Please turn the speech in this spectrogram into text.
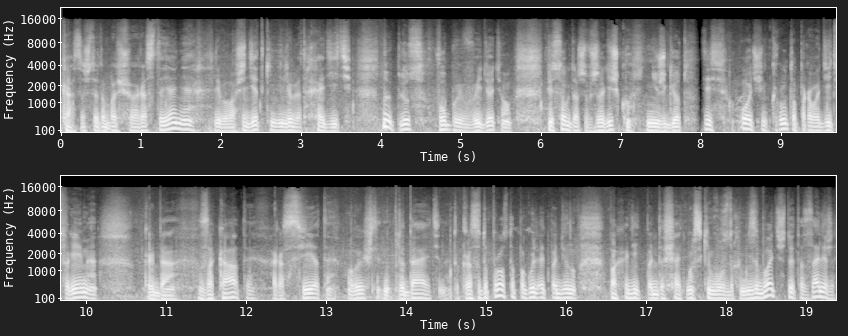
кажется, что это большое расстояние, либо ваши детки не любят ходить. Ну и плюс в обуви вы идете, вам песок даже в жаришку не жгет. Здесь очень круто проводить время, когда закаты, рассветы, вышли, наблюдаете на эту красоту. Просто погулять по дюну, походить, подышать морским воздухом. Не забывайте, что это залежи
